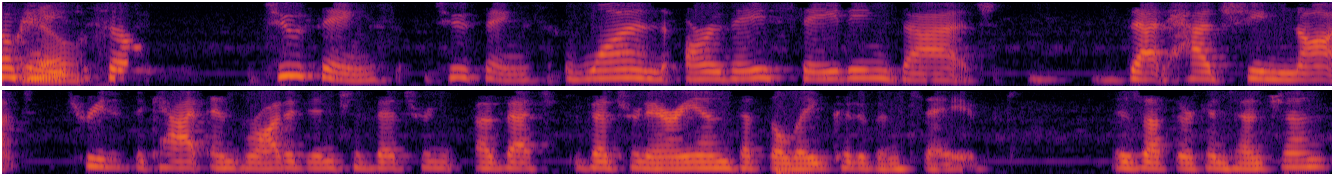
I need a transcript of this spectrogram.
Okay, you know. so two things. Two things. One, are they stating that that had she not treated the cat and brought it into veteran a vet, veterinarian, that the leg could have been saved? Is that their contention?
